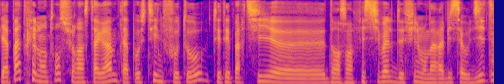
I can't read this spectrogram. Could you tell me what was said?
Il y a pas très longtemps sur Instagram, tu as posté une photo. Tu étais partie euh, dans un festival de films en Arabie Saoudite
